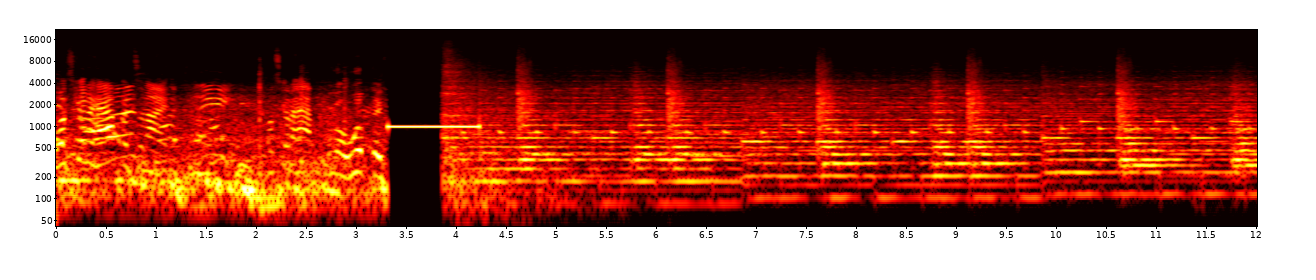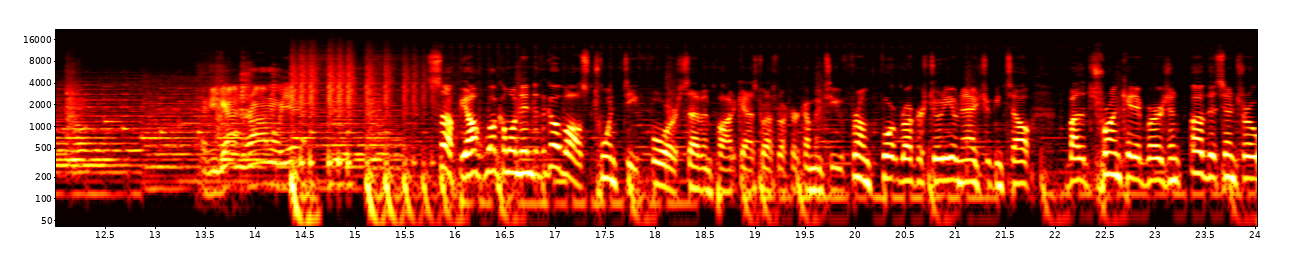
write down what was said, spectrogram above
What's gonna happen tonight? What's gonna happen? We're gonna whoop their Have you gotten Rommel yet? What's up, y'all? Welcome on into the Go Vols 24 7 podcast. Wes Rucker coming to you from Fort Rucker Studio. And as you can tell by the truncated version of this intro,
